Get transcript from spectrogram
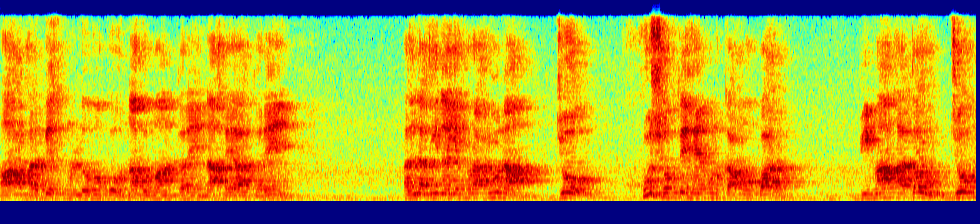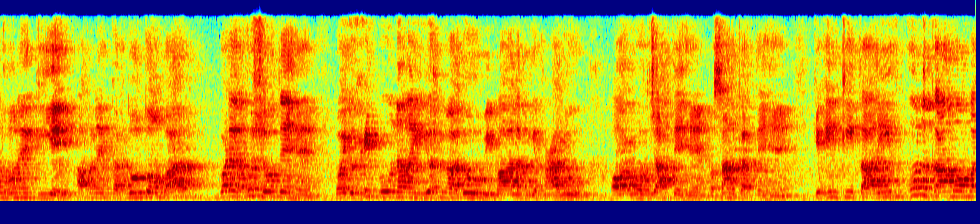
آپ ہرگز ان لوگوں کو نہ گمان کریں، نہ خیال کریں۔ الذين يفرحون جو خوش ہوتے ہیں ان کاموں پر۔ بیما اتو جو انہوں نے کیے اپنے کرتوتوں پر۔ بڑے خوش ہوتے ہیں۔ وہ یحمدوا بما لم يفعلوا۔ اور وہ چاہتے ہیں، پسند کرتے ہیں۔ کہ ان کی تعریف ان کاموں پر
